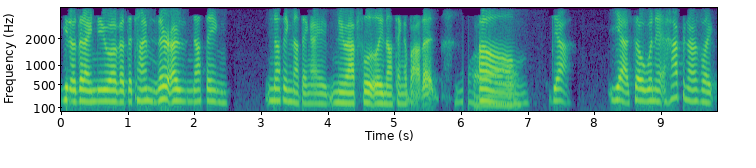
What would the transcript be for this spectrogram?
you know that I knew of at the time. There was nothing, nothing, nothing. I knew absolutely nothing about it. Wow. Um, yeah, yeah. So when it happened, I was like,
